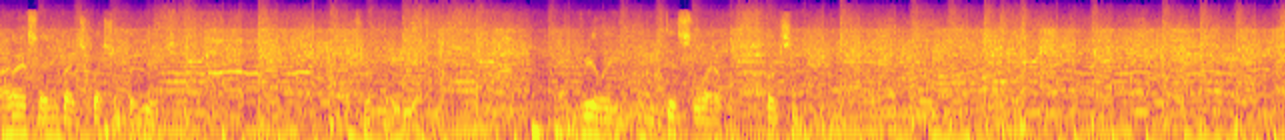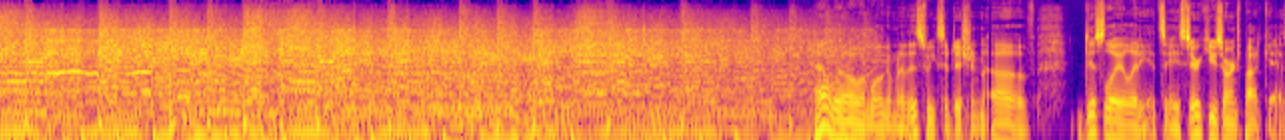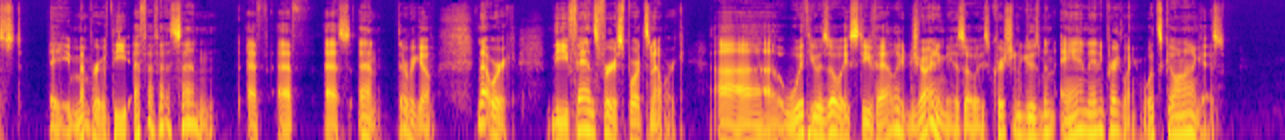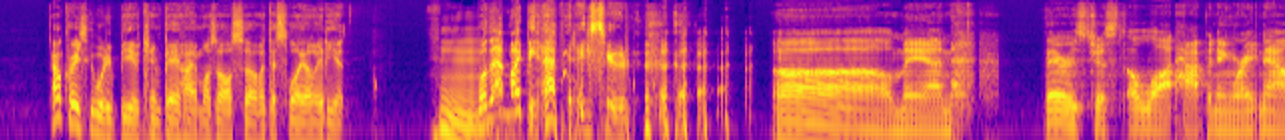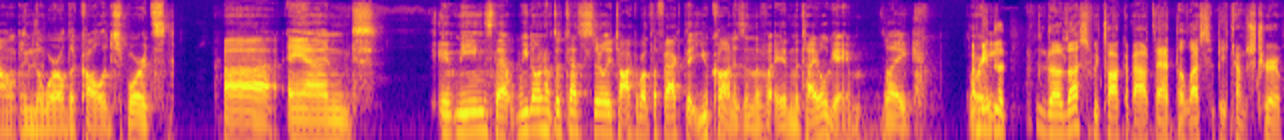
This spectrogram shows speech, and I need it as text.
I'll ask anybody's question but yours. If you're an idiot. And really a disloyal person. Hello and welcome to this week's edition of Disloyal Idiots, a Syracuse Orange podcast, a member of the FFSN, FFSN, there we go, network, the Fans First Sports Network. Uh, with you as always, Steve Haller. Joining me as always, Christian Guzman and Andy Pregler. What's going on, guys? How crazy would it be if Jim Boeheim was also a disloyal idiot? Hmm. Well, that might be happening soon. Oh man. There is just a lot happening right now in the world of college sports. Uh, and it means that we don't have to necessarily talk about the fact that UConn is in the in the title game. Like I mean, the the less we talk about that, the less it becomes true.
